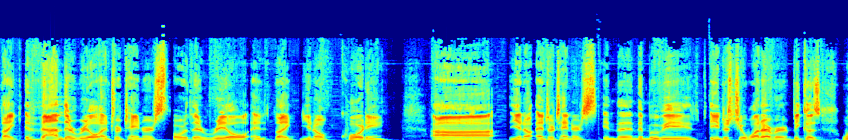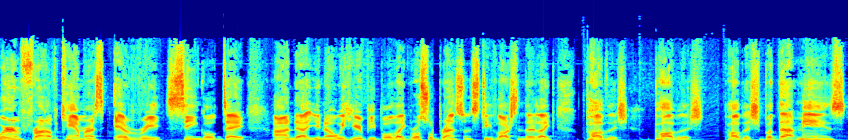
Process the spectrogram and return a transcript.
like than the real entertainers or the real and like you know quoting uh you know entertainers in the in the movie industry or whatever because we're in front of cameras every single day. And uh, you know we hear people like Russell Brunson Steve Larsen they're like publish publish publish. But that means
